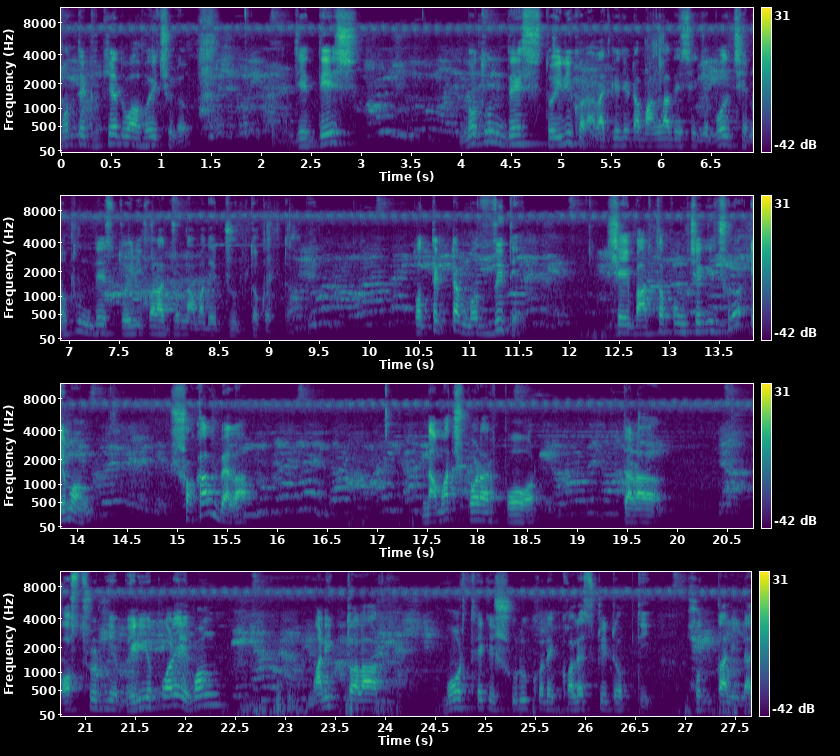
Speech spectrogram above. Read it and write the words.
মধ্যে ঢুকিয়ে দেওয়া হয়েছিল যে দেশ, নতুন দেশ তৈরি করার, আজকে যেটা বাংলাদেশে যে বলছে, নতুন দেশ তৈরি করার জন্য আমাদের যুদ্ধ করতে হবে। প্রত্যেকটা মসজিদে সেই বার্তা পৌঁছে গিয়েছিল এবং সকালবেলা নামাজ পড়ার পর তারা অস্ত্র নিয়ে বেরিয়ে পড়ে এবং মানিকতলার মোড় থেকে শুরু করে কলেজ স্ট্রিট অবধি হত্যালীলা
